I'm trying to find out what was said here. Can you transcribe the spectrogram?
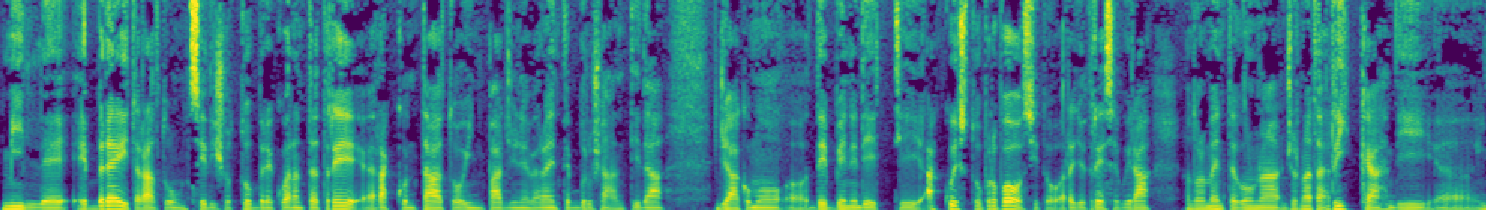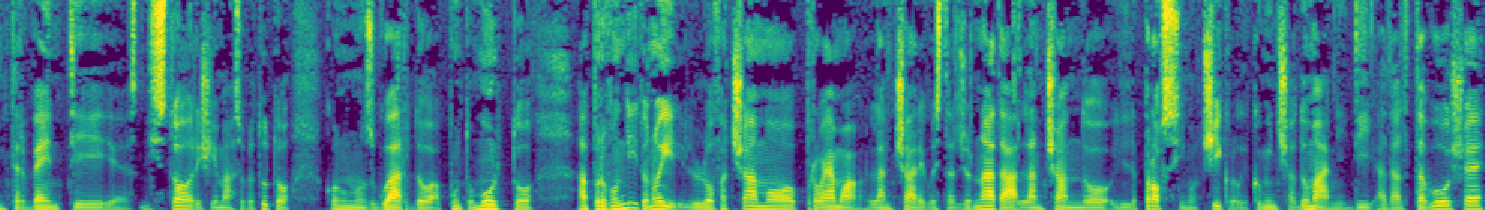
mille ebrei, tra l'altro un 16 ottobre 1943 eh, raccontato in pagine veramente brucianti da Giacomo eh, De Benedetti. A questo proposito Radio 3 seguirà naturalmente con una giornata ricca di eh, interventi eh, storici, ma soprattutto con uno sguardo appunto molto approfondito. Noi lo facciamo, proviamo a lanciare questa giornata lanciando il prossimo ciclo che comincia domani di Ad alta voce.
